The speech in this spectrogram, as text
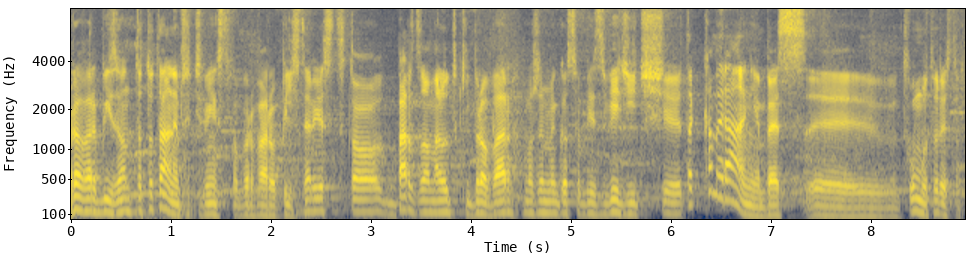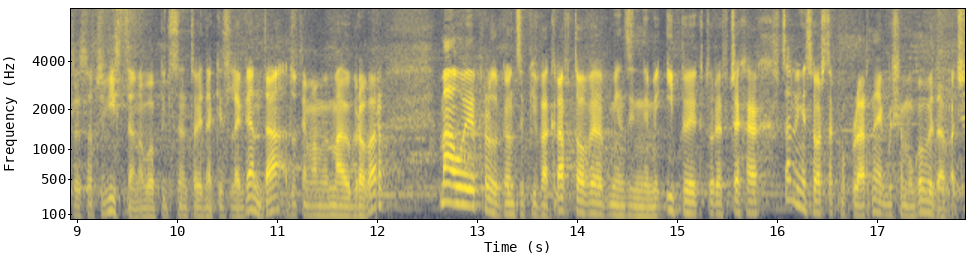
Browar Bizon to totalne przeciwieństwo browaru Pilsner. Jest to bardzo malutki browar. Możemy go sobie zwiedzić e, tak kameralnie, bez e, tłumu turystów. To jest oczywiste, no bo Pilsner to jednak jest legenda, a tutaj mamy mały browar. Mały, produkujący piwa kraftowe, innymi IPy, które w Czechach wcale nie są aż tak popularne, jakby się mogło wydawać.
